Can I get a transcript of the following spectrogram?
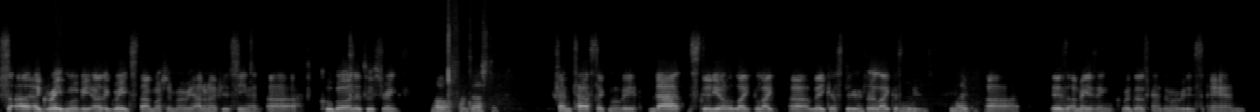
so a, a great movie, a, a great stop motion movie. I don't know if you've seen it. Uh, Kubo and the Two Strings. Oh, fantastic. Fantastic movie. That studio, like like uh, Laika Studios or Laika Mhm. Studios, Like, uh, is amazing with those kinds of movies, and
